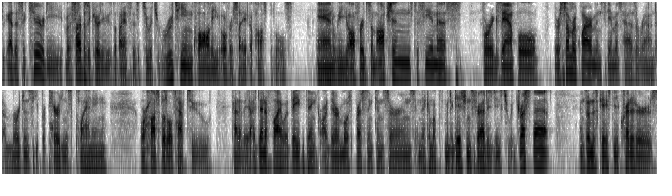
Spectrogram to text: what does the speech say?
to add the security, cybersecurity of these devices to its routine quality oversight of hospitals. And we offered some options to CMS. For example, there are some requirements CMS has around emergency preparedness planning, where hospitals have to kind of identify what they think are their most pressing concerns and they come up with mitigation strategies to address that. And so in this case, the accreditors,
